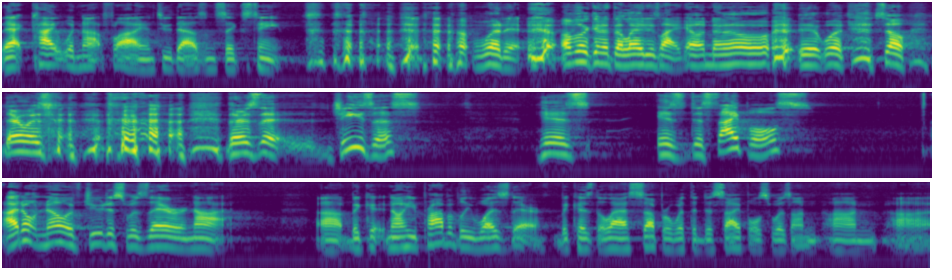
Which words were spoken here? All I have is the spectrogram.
That kite would not fly in 2016. would it? I'm looking at the ladies like, oh no, it would. So there was, there's the Jesus, his his disciples, I don't know if Judas was there or not. Uh, because, no, he probably was there because the Last Supper with the disciples was on, on uh,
